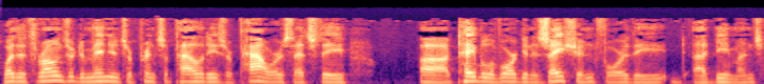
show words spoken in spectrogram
Whether thrones or dominions or principalities or powers, that's the uh, table of organization for the uh, demons.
